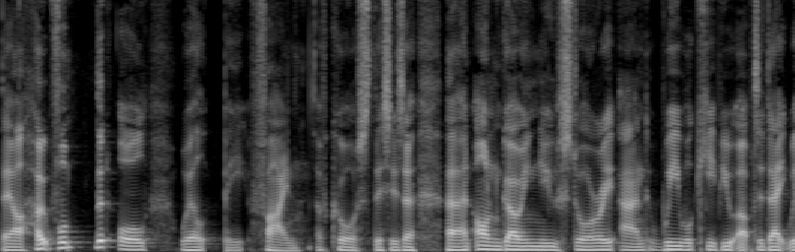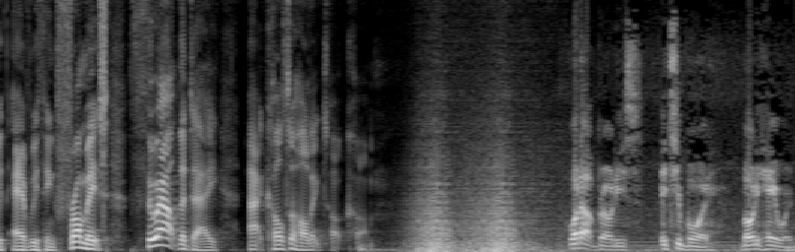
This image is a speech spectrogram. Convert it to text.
They are hopeful that all will be fine. Of course, this is a an ongoing news story and we will keep you up to date with everything from it throughout the day at cultaholic.com. What up, Brodies? It's your boy, Bodie Hayward.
